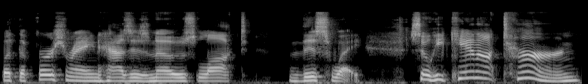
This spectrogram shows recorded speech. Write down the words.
but the first rein has his nose locked this way. So he cannot turn.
